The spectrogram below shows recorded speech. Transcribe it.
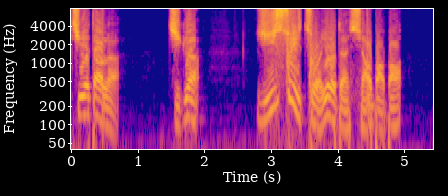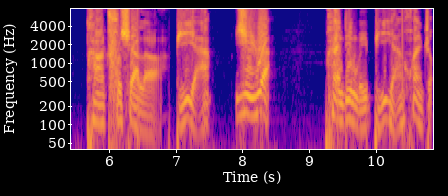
接到了几个。一岁左右的小宝宝，他出现了鼻炎，医院判定为鼻炎患者。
